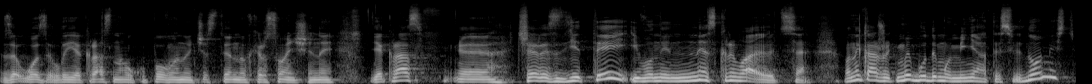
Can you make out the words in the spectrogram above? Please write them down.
завозили якраз на окуповану частину Херсонщини. Якраз е, через дітей, і вони не скривають це. Вони кажуть, ми будемо міняти свідомість.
